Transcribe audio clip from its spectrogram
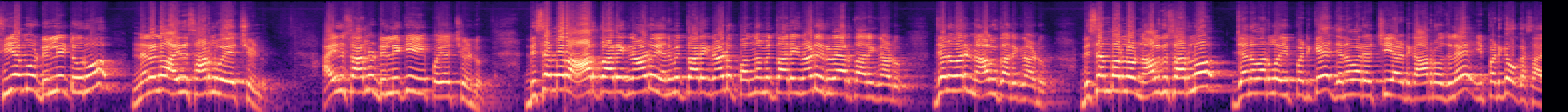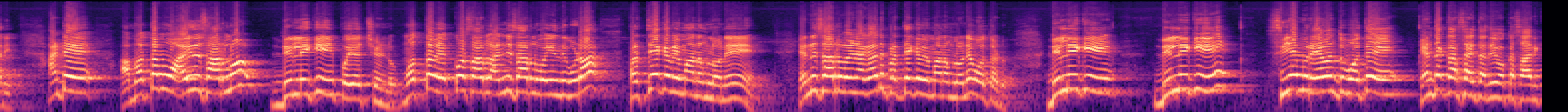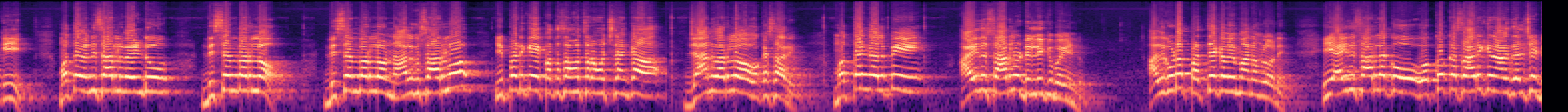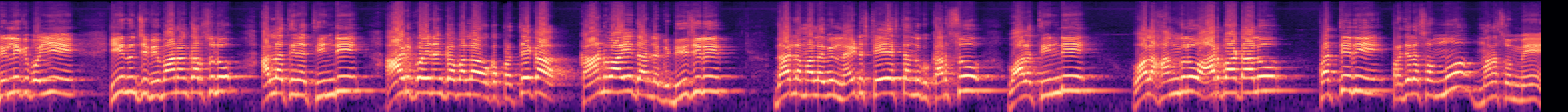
CM Delhi tour నెలలో ఐదు సార్లు పోయొచ్చిండు. ఐదు సార్లు ఢిల్లీకి పోయొచ్చిండు. డిసెంబర్ ఆరు తారీఖు నాడు ఎనిమిది తారీఖు నాడు పంతొమ్మిది తారీఖు నాడు ఇరవై ఆరు తారీఖు నాడు జనవరి నాలుగు తారీఖు నాడు. డిసెంబర్లో నాలుగు సార్లు జనవరిలో ఇప్పటికే జనవరి వచ్చి వాటికి ఆరు రోజులే ఇప్పటికే ఒకసారి. అంటే మొత్తము ఐదు సార్లు ఢిల్లీకి పోయొచ్చిండు. మొత్తం ఎక్కువ సార్లు అన్ని సార్లు పోయింది కూడా ప్రత్యేక విమానంలోనే. ఎన్నిసార్లు పోయినా కానీ ప్రత్యేక విమానంలోనే పోతాడు. ఢిల్లీకి ఢిల్లీకి సీఎం రేవంత్ పోతే ఎంత ఖర్చు అవుతుంది ఒకసారికి? మొత్తం ఎన్నిసార్లు వేయండు? డిసెంబర్లో డిసెంబర్లో నాలుగు సార్లు ఇప్పటికే కొత్త సంవత్సరం వచ్చినాక జనవరిలో ఒకసారి. మొత్తం కలిపి ఐదు సార్లు ఢిల్లీకి పోయిండు. అది కూడా ప్రత్యేక విమానంలోనే. ఈ ఐదు సార్లకు ఒక్కొక్కసారికి నాకు తెలిసి ఢిల్లీకి పోయి ఈ నుంచి విమానం ఖర్చులు అలా తినే తిండి ఆడిపోయినాక మళ్ళీ ఒక ప్రత్యేక కాన్వాయి దాంట్లోకి డీజిల్ దాంట్లో మళ్ళీ వీళ్ళు నైట్ స్టే చేసేందుకు ఖర్చు వాళ్ళ తిండి వాళ్ళ హంగులు ఆర్భాటాలు ప్రతిదీ ప్రజల సొమ్ము మన సొమ్మే.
